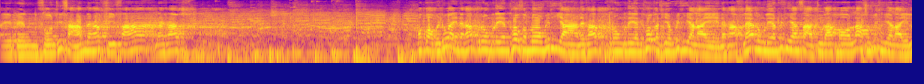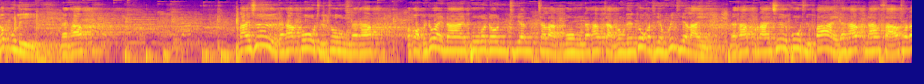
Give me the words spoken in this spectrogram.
ไปเป็นโซนที่ 3 นะครับ สีฟ้านะครับประกอบไปด้วยนะครับ โรงเรียนโคกสำโรงวิทยานะครับ โรงเรียนโคกกระเทียมวิทยาลัยนะครับ และโรงเรียนวิทยาศาสตร์จุฬาภรณราชวิทยาลัยลบบุรีนะครับรายชื่อนะครับผู้ถือธงนะครับ ประกอบไปด้วยนายภูวดลเทียนจรัดวงนะครับ จากโรงเรียนโคกกระเทียมวิทยาลัยนะครับ รายชื่อผู้ถือป้ายนะครับ นางสาวธน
